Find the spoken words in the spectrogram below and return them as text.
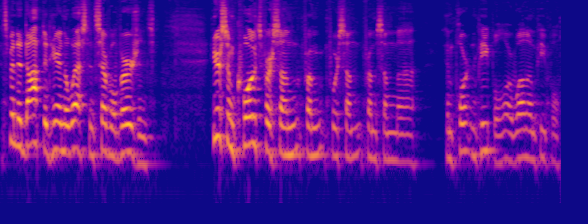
It's been adopted here in the West in several versions. Here's some quotes for some, from, for some, from some uh, important people or well known people.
